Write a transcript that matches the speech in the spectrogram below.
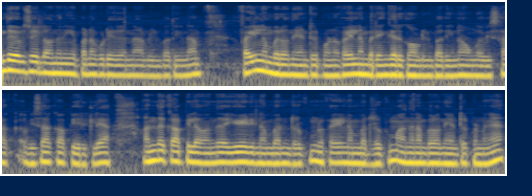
இந்த வெப்சைட்டில் வந்து நீங்கள் பண்ணக்கூடியது என்ன அப்படின்னு பார்த்தீங்கன்னா ஃபைல் நம்பர் வந்து என்ட்ரி பண்ணணும். ஃபைல் நம்பர் எங்கே இருக்கும் அப்படின்னு பார்த்தீங்கன்னா உங்கள் விசா விசா காப்பி இருக்கு இல்லையா? அந்த காப்பியில் வந்து யூஐடி நம்பர் இருக்கும் இல்லை ஃபைல் நம்பர் இருக்கும். அந்த நம்பர் வந்து என்ட்ரு பண்ணுங்கள்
